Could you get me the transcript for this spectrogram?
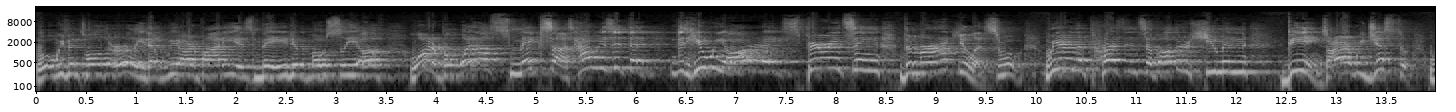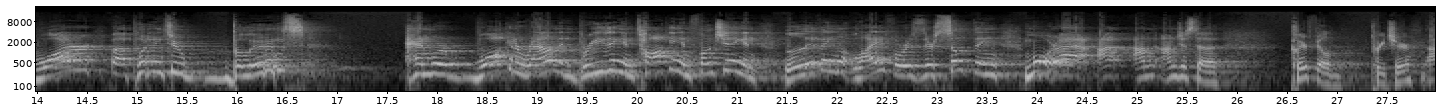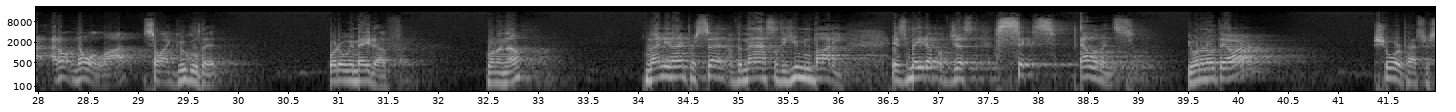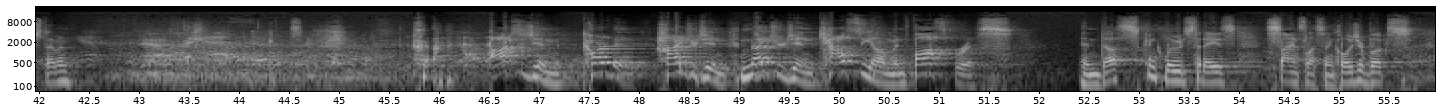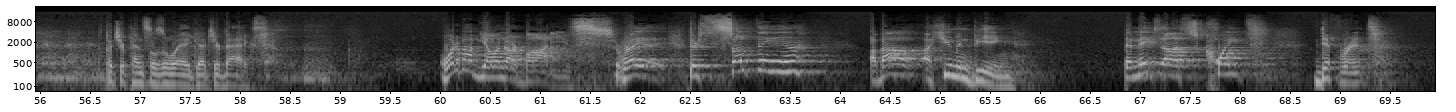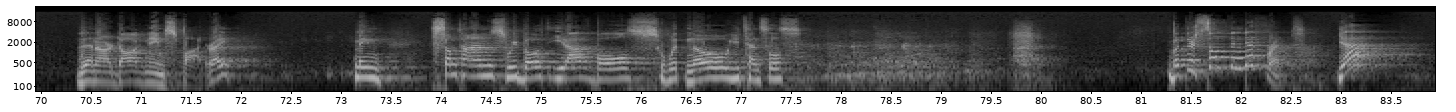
We've been told early that we, our body is made mostly of water. But what else makes us? How is it that, that here we are experiencing the miraculous? We're in the presence of other human beings. Are we just water uh, put into balloons? And we're walking around and breathing and talking and functioning and living life? Or is there something more? I, I, I'm, I'm just a Clearfield preacher. I, I don't know a lot, so I Googled it. What are we made of? Want to know? 99% of the mass of the human body is made up of just six elements. You want to know what they are? Sure, Pastor Steven. Oxygen, carbon, hydrogen, nitrogen, calcium, and phosphorus. And thus concludes today's science lesson. Close your books, put your pencils away, get your bags. What about beyond our bodies, right? There's something about a human being that makes us quite different than our dog named Spot, right? I mean, sometimes we both eat out of bowls with no utensils. But there's something different. Yeah?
